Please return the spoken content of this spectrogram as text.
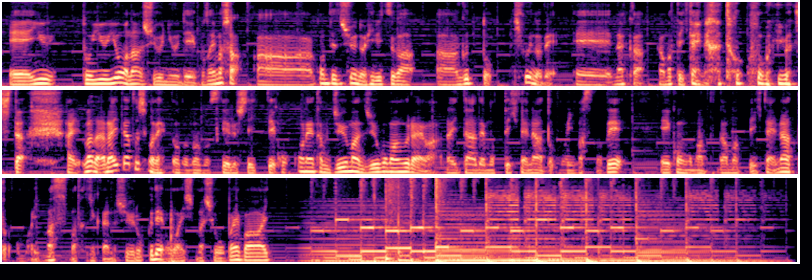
えー、というような収入でございました。あコンテンツ収入の比率がぐっと低いので、えー、なんか頑張っていきたいなと思いました。はい。まだライターとしてもね、どんどんどんどんスケールしていって、ここね、多分10万、15万ぐらいはライターで持っていきたいなと思いますので、え、今後も頑張っていきたいなと思います。また次回の収録でお会いしましょう。バイバイ。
